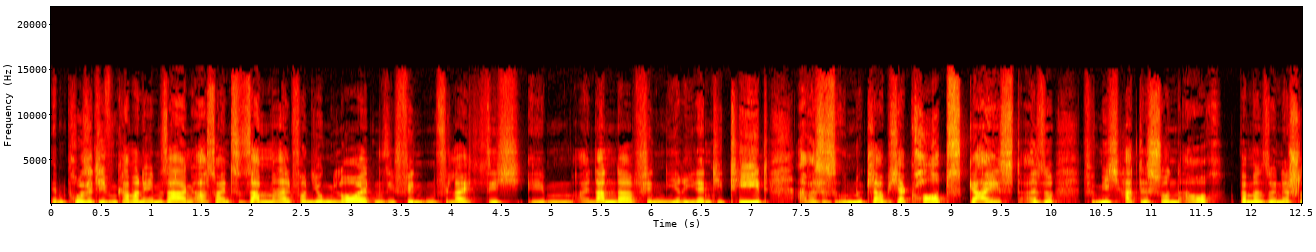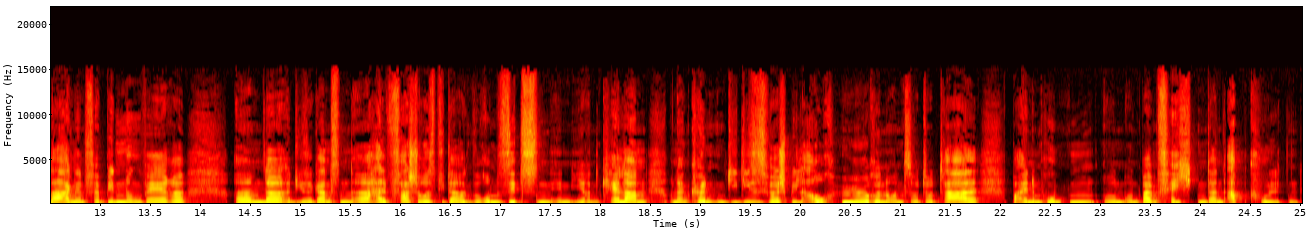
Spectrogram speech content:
im Positiven kann man eben sagen, ach, so ein Zusammenhalt von jungen Leuten. Sie finden vielleicht sich eben einander, finden ihre Identität. Aber es ist unglaublicher Korpsgeist. Also für mich hat es schon auch wenn man so in der schlagenden Verbindung wäre, ähm, da, diese ganzen äh, Halbfaschos, die da irgendwo rumsitzen in ihren Kellern. Und dann könnten die dieses Hörspiel auch hören und so total bei einem Humpen und, und beim Fechten dann abkulten,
